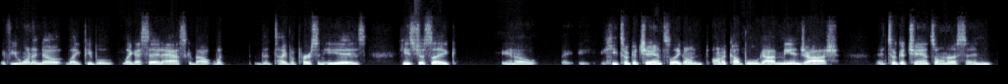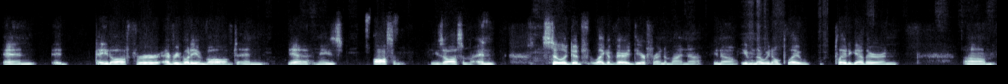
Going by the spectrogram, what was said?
if you want to know, like people, like I said, ask about what the type of person he is. He's just like, you know, he took a chance like on on a couple guy, me and Josh, and took a chance on us, and and it paid off for everybody involved. And yeah, I mean, he's awesome. He's awesome, and still a good like a very dear friend of mine now. You know, even though we don't play play together, and um,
